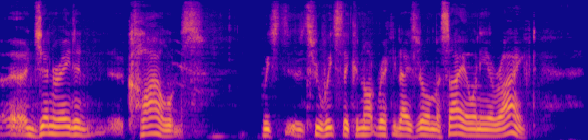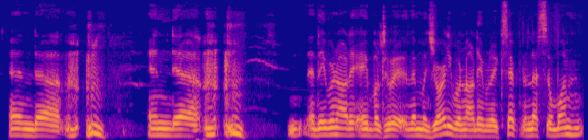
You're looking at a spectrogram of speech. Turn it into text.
uh, generated clouds, which through which they could not recognize their own Messiah when he arrived, and uh, and. Uh, they were not able to. The majority were not able to accept, and less than one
